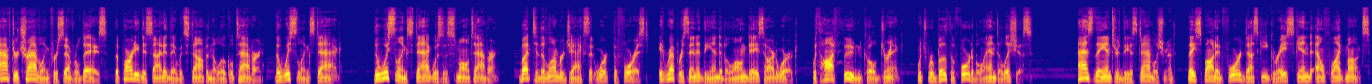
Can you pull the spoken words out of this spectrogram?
After traveling for several days, the party decided they would stop in the local tavern, the Whistling Stag. The Whistling Stag was a small tavern, but to the lumberjacks that worked the forest, it represented the end of a long day's hard work, with hot food and cold drink, which were both affordable and delicious. As they entered the establishment, they spotted four dusky gray skinned elf like monks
